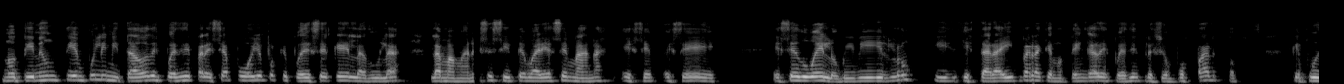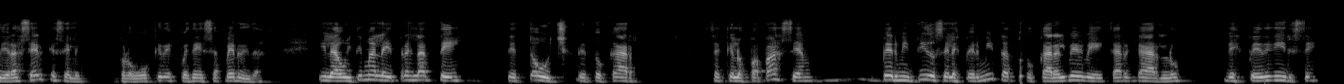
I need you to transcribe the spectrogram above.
no tiene un tiempo limitado después de para ese apoyo, porque puede ser que la dula, la mamá necesite varias semanas ese, ese, ese duelo, vivirlo y, estar ahí para que no tenga después depresión postparto, que pudiera ser que se le provoque después de esa pérdida. Y la última letra es la T de touch, de tocar. O sea, que los papás sean permitidos, se les permita tocar al bebé, cargarlo, despedirse,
